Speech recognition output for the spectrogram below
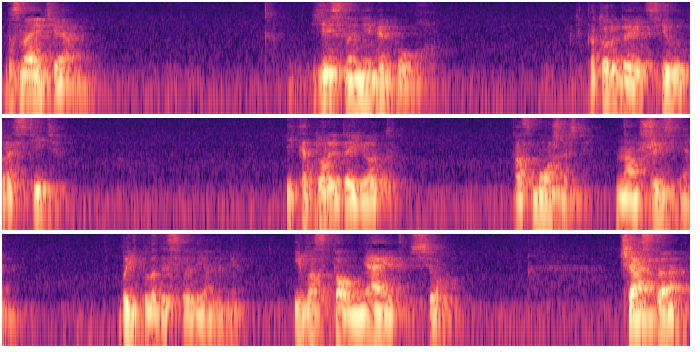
Вы знаете, есть на небе Бог, который дает силы простить и который дает возможность нам в жизни быть благословенными и восполняет все. Часто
